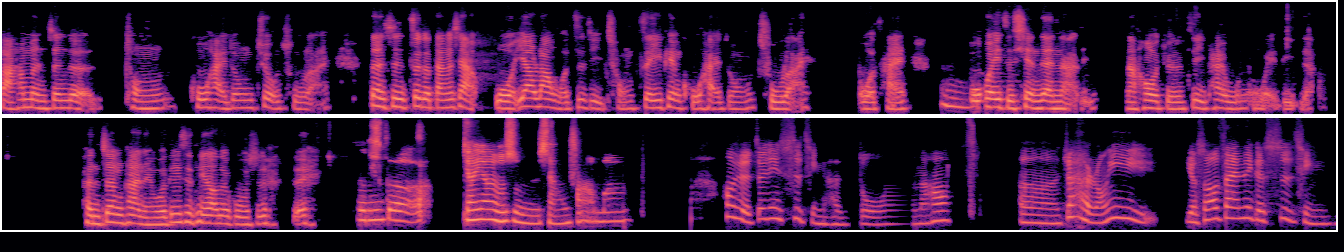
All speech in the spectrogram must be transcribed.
把他们真的从苦海中救出来。但是这个当下，我要让我自己从这一片苦海中出来，我才不会一直陷在那里，嗯、然后觉得自己太无能为力，这样很震撼耶！我第一次听到这个故事，对，真的。泱泱有什么想法吗？或许最近事情很多，然后嗯、呃，就很容易有时候在那个事情。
